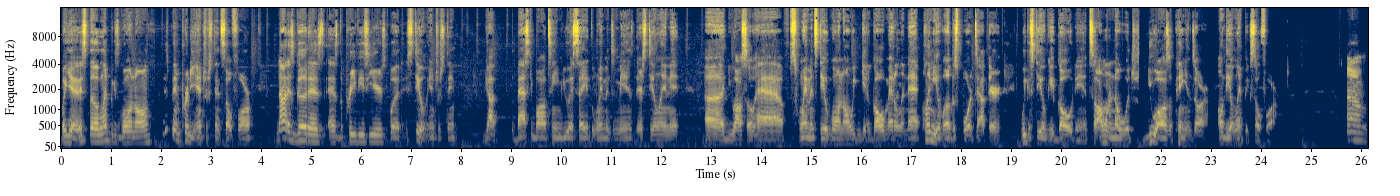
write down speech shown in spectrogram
But yeah, it's the Olympics going on. It's been pretty interesting so far. Not as good as as the previous years, but it's still interesting. You got the basketball team USA, the women's and men's, they're still in it. Uh, you also have swimming still going on. We can get a gold medal in that. Plenty of other sports out there we can still get gold in. So I want to know what you all's opinions are on the Olympics so far. Um,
